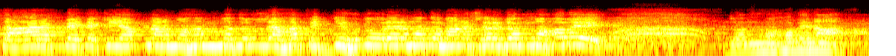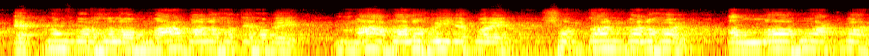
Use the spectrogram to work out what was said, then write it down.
তার পেটে কি আপনার মোহাম্মদুল্লাহ হাফিজি হুজুরের মতো মানুষের জন্ম হবে? জন্ম হবে না। এক নম্বর হলো মা ভালো হতে হবে। মা ভালো হইলে পরে সন্তান ভালো হয়। আল্লাহ আকবার।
